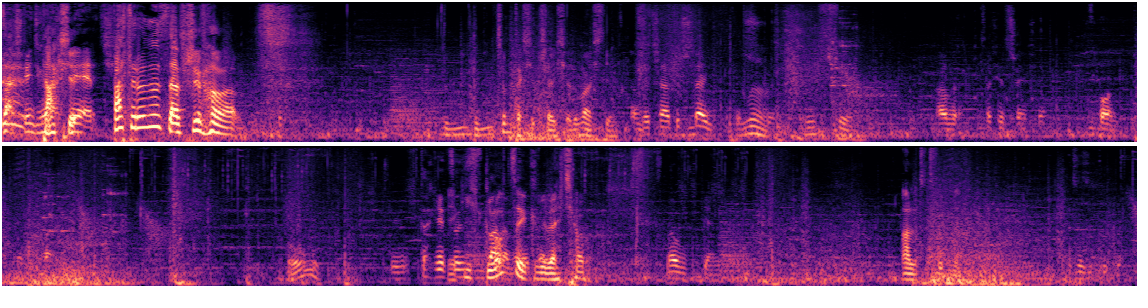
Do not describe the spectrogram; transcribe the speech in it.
Zaświeć go Tak na się- śmierć. Patronusa przywołam. Dum, dum, Czemu tak się trzęsie? No właśnie. No to trzeba tu strzelić. No, trzy. Dobra, co się trzęsie? Dzwon. Czyli takie coś Jakiś z klocyk wyleciał. Znowu pięknie. Ale to trudne. To jest głupie.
